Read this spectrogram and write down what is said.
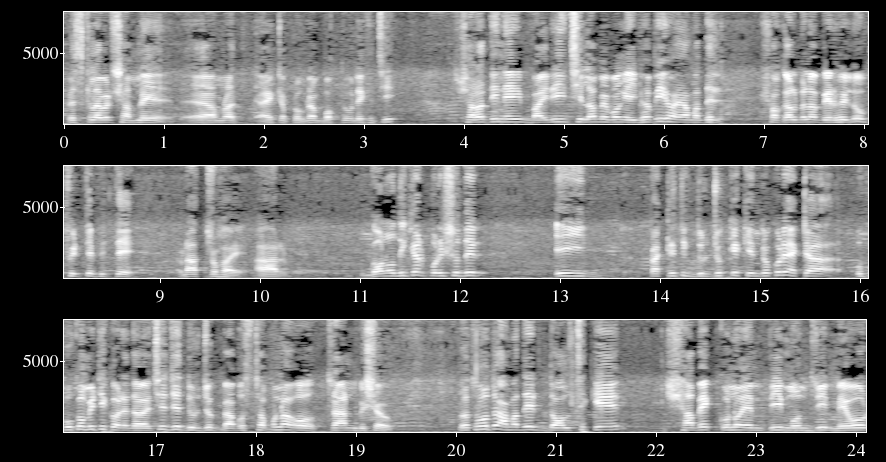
প্রেস ক্লাবের সামনে আমরা একটা প্রোগ্রাম বক্তব্য রেখেছি। সারাদিন এই বাইরেই ছিলাম এবং এইভাবেই হয় আমাদের সকালবেলা বের হইলেও ফিরতে ফিরতে রাত্র হয়। আর গণ অধিকার পরিষদের এই প্রাকৃতিক দুর্যোগকে কেন্দ্র করে একটা উপকমিটি করে দেওয়া হয়েছে যে দুর্যোগ ব্যবস্থাপনা ও ত্রাণ বিষয়ক। প্রথমত আমাদের দল থেকে সাবেক কোনো এমপি, মন্ত্রী, মেয়র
